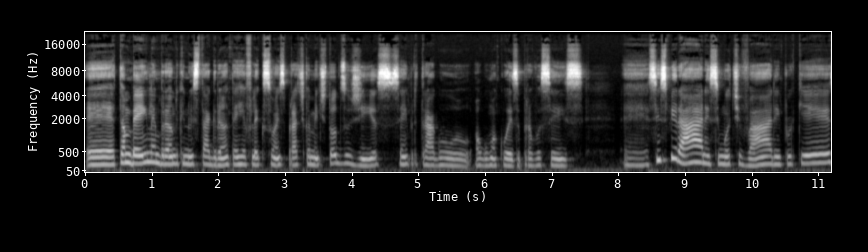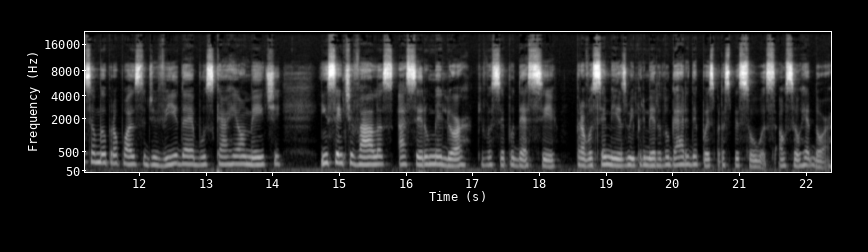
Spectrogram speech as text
É, também lembrando que no Instagram tem reflexões praticamente todos os dias, sempre trago alguma coisa para vocês é, se inspirarem, se motivarem, porque esse é o meu propósito de vida, é buscar realmente incentivá-las a ser o melhor que você puder ser para você mesmo em primeiro lugar e depois para as pessoas ao seu redor.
